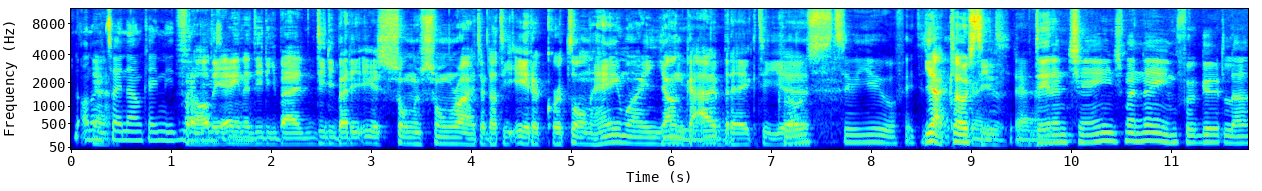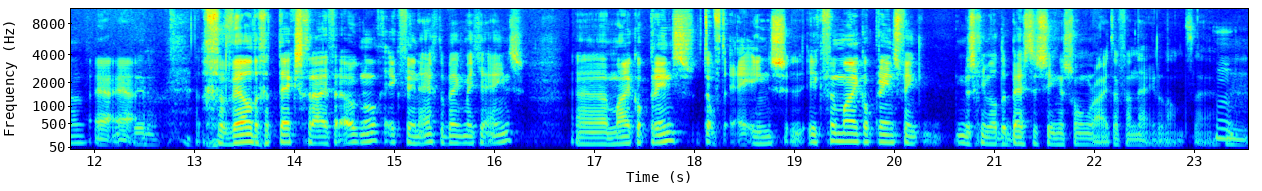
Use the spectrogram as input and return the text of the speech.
De andere Ja. twee namen ken ik niet. maar Vooral die ene die die bij, die die bij de eerste song songwriter, dat die Erik Corton helemaal in janken Ja. uitbreekt. Die, eh, Close to You, of heet het ja? Close to You. Didn't change my name for good love. Ja, ja. Geweldige tekstschrijver ook nog. Ik vind echt, dat ben ik met je eens. Eh, Michael Prins, of eens. Ik vind Michael Prins vind ik misschien wel de beste singer-songwriter van Nederland. Eh, Hm. Hmm.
